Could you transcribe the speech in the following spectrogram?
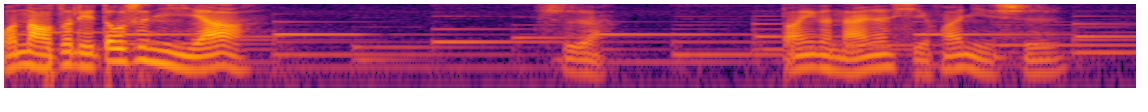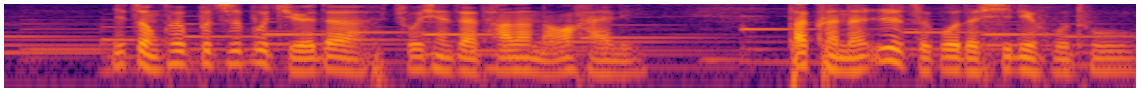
我脑子里都是你呀。”是啊，当一个男人喜欢你时，你总会不知不觉地出现在他的脑海里。他可能日子过得稀里糊涂，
